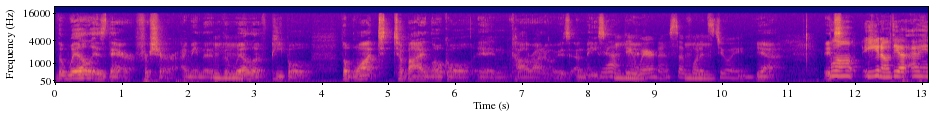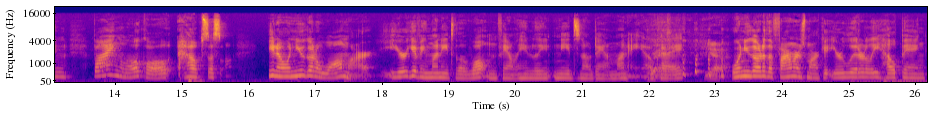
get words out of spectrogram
the will is there for sure. I mean, the, Mm-hmm. the will of people, the want to buy local in Colorado is amazing. Yeah, the mm-hmm. awareness of what it's mm-hmm. doing. Yeah. It's, well, you know, the I mean, buying local helps us. You know, when you go to Walmart, you're giving money to the Walton family who le- needs no damn money. Okay. yeah. when you go to the farmers market, you're literally helping.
